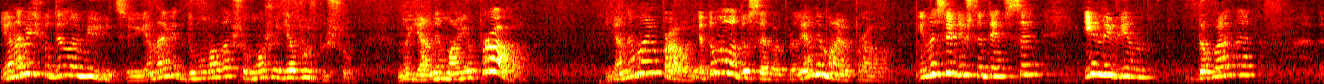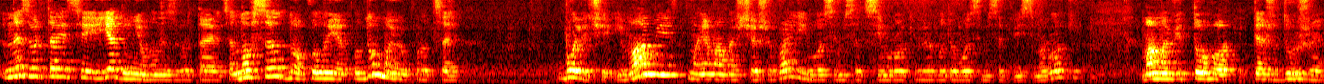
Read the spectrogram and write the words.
Я навіть ходила в міліцію, я навіть думала, що може я випишу. Але я не маю права. Я не маю права. Я думала до себе про я не маю права. І на сьогоднішній день все. І не він до мене не звертається, і я до нього не звертаюся. Але все одно, коли я подумаю про це, боляче і мамі, моя мама ще жива, їй 87 років, вже буде 88 років. Мама від того теж дуже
